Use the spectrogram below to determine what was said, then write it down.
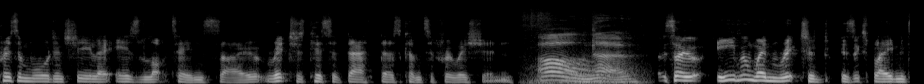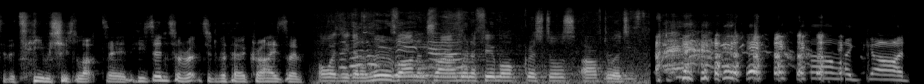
prison warden Sheila is locked in. So Richard's kiss of death does come to fruition. Oh, no. So even when Richard is explaining to the team she's locked in, he's interrupted with her cries of, Or whether you're going to move on and try and win a few more crystals afterwards. oh my god!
